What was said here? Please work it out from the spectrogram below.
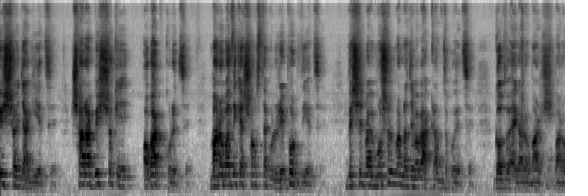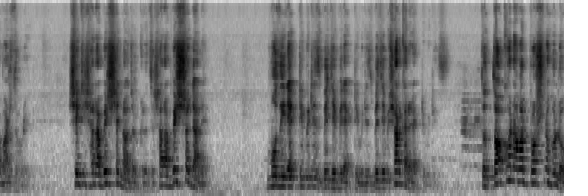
বিস্ময় জাগিয়েছে, সারা বিশ্বকে অবাক করেছে, মানবাধিকার সংস্থাগুলো রিপোর্ট দিয়েছে। বিশেষভাবে মুসলমানরা যেভাবে আক্রান্ত হয়েছে গত এগারো মাস বারো মাস ধরে সেটি সারা বিশ্বের নজর করেছে সারা বিশ্ব জানে মোদির অ্যাক্টিভিটিস বিজেপির অ্যাক্টিভিটিস বিজেপি সরকারের অ্যাক্টিভিটিস তো তখন আমার প্রশ্ন হলো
